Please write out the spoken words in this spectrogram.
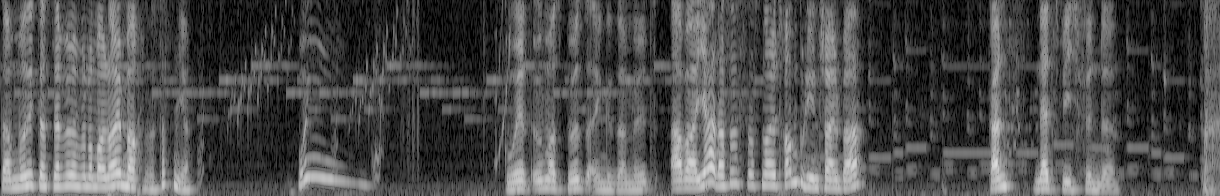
Da muss ich das Level nochmal neu machen. Was ist das denn hier? Hui. Du hat irgendwas Böses eingesammelt. Aber ja, das ist das neue Trampolin scheinbar. Ganz nett, wie ich finde.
